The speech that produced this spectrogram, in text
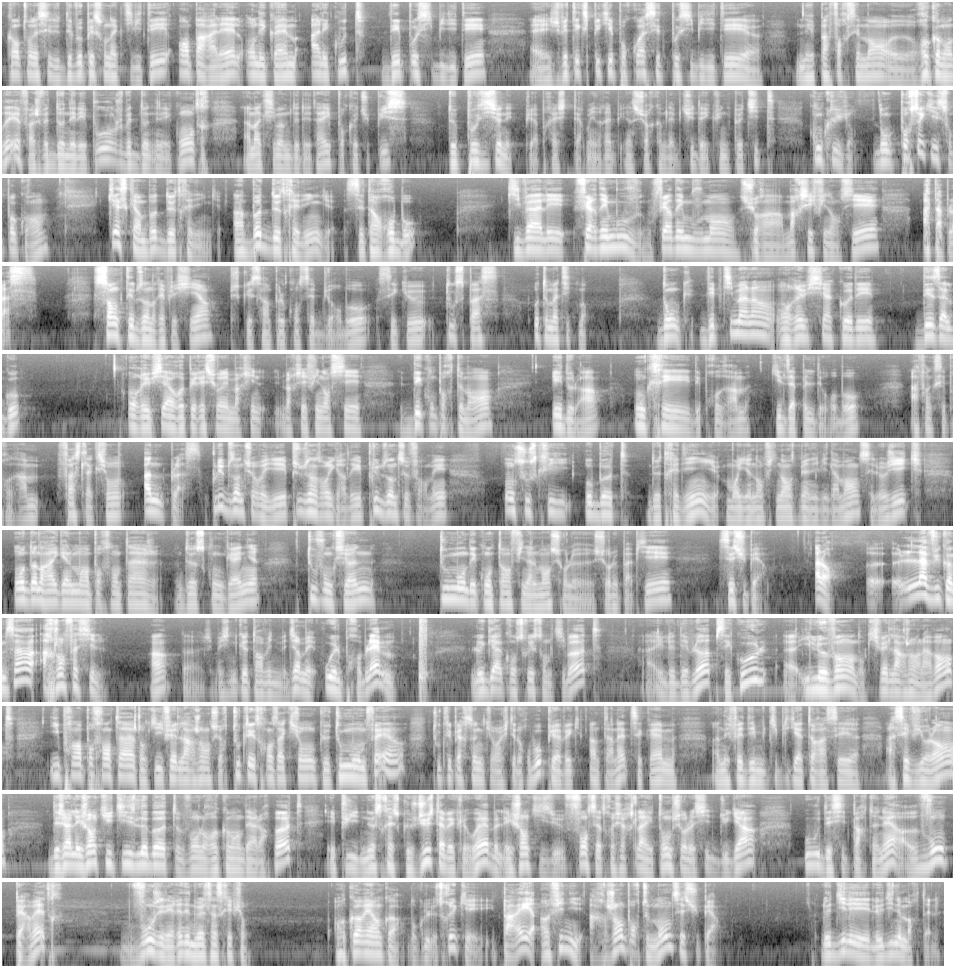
Quand on essaie de développer son activité, en parallèle, on est quand même à l'écoute des possibilités. Je vais t'expliquer pourquoi cette possibilité euh, n'est pas forcément euh, recommandée. Enfin, je vais te donner les pour, je vais te donner les contre, un maximum de détails pour que tu puisses te positionner. Puis après, je terminerai bien sûr comme d'habitude avec une petite conclusion. Donc pour ceux qui ne sont pas au courant, qu'est-ce qu'un bot de trading? Un bot de trading, c'est un robot qui va aller faire des moves ou faire des mouvements sur un marché financier à ta place, sans que tu aies besoin de réfléchir, puisque c'est un peu le concept du robot, c'est que tout se passe automatiquement. Donc des petits malins ont réussi à coder des algos, ont réussi à repérer sur les marchés, financiers des comportements, et de là, on crée des programmes qu'ils appellent des robots, afin que ces programmes fassent l'action à notre place. Plus besoin de surveiller, plus besoin de regarder, plus besoin de se former. On souscrit au bot de trading, moyennant finance bien évidemment, c'est logique. On donnera également un pourcentage de ce qu'on gagne. Tout fonctionne, tout le monde est content finalement sur le, sur le papier. C'est super. Alors, euh, là vu comme ça, argent facile. Hein euh, J'imagine que tu as envie de me dire, mais où est le problème? Le gars construit son petit bot, euh, il le développe, c'est cool, il le vend, donc il fait de l'argent à la vente, il prend un pourcentage, donc il fait de l'argent sur toutes les transactions que tout le monde fait, hein, toutes les personnes qui ont acheté le robot. Puis avec Internet, c'est quand même un effet démultiplicateur assez, assez violent. Déjà, les gens qui utilisent le bot vont le recommander à leurs potes. Et puis, ne serait-ce que juste avec le web, les gens qui font cette recherche-là et tombent sur le site du gars ou des sites partenaires vont permettre, vont générer des nouvelles inscriptions. Encore et encore. Donc le truc est pareil, infini. Argent pour tout le monde, c'est super. Le deal est, le mortel.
